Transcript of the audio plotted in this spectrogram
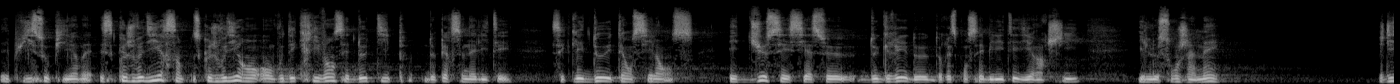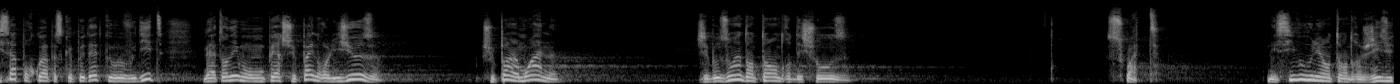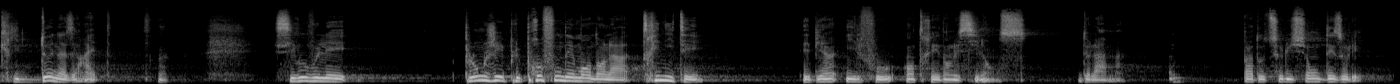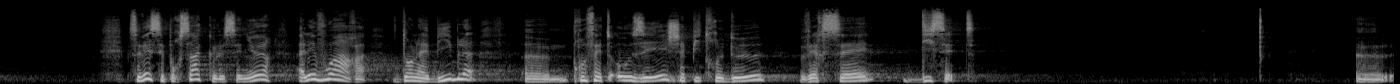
Et puis il soupire. ce que je veux dire, ce que je veux dire en, vous décrivant ces deux types de personnalités, c'est que les deux étaient en silence. Et Dieu sait si à ce degré de, de responsabilité, d'hierarchie, ils le sont jamais. Je dis ça pourquoi? Parce que peut-être que vous vous dites, mais attendez, mon père, je suis pas une religieuse, je suis pas un moine. J'ai besoin d'entendre des choses. Soit. Mais si vous voulez entendre Jésus-Christ de Nazareth, si vous voulez plonger plus profondément dans la Trinité, eh bien, il faut entrer dans le silence de l'âme. Pas d'autre solution, désolé. Vous savez, c'est pour ça que le Seigneur, allez voir dans la Bible, euh, prophète Osée, chapitre 2, verset 17. Euh,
